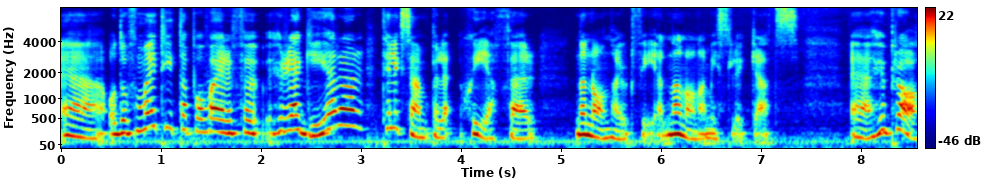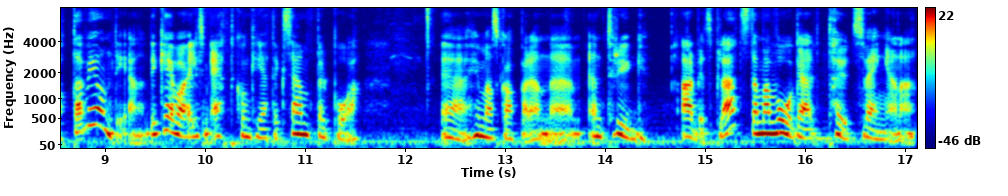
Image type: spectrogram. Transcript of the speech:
Ehm, och då får man ju titta på vad är det för, hur reagerar till exempel chefer när någon har gjort fel, när någon har misslyckats. Ehm, hur pratar vi om det? Det kan ju vara liksom ett konkret exempel på hur man skapar en, en trygg arbetsplats där man vågar ta ut svängarna.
